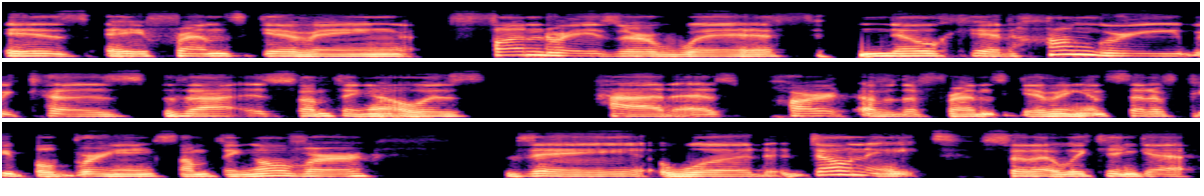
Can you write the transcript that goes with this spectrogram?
is a Friendsgiving fundraiser with No Kid Hungry because that is something I always had as part of the Friendsgiving. Instead of people bringing something over, they would donate so that we can get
